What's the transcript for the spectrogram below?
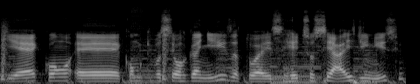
que é, com, é como que você organiza suas redes sociais de início.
